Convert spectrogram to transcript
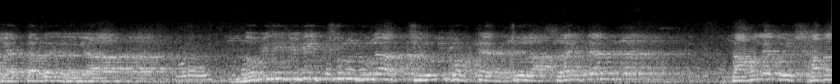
ইয়াতাবাইয়া নবীজি যদি চুলগুলা চিরুনি করতেন চুল আশ্রাইতেন তাহলে ওই সাদা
